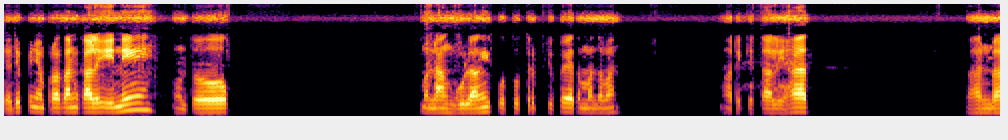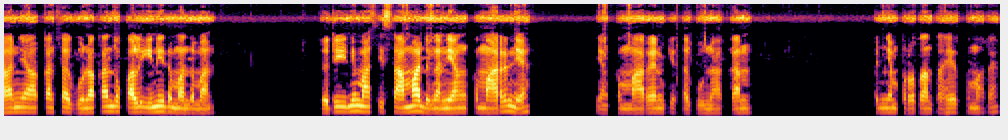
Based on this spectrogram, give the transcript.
Jadi penyemprotan kali ini untuk menanggulangi kutu trip juga ya teman-teman. Mari kita lihat bahan-bahan yang akan saya gunakan untuk kali ini teman-teman. Jadi ini masih sama dengan yang kemarin ya. Yang kemarin kita gunakan penyemprotan terakhir kemarin.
